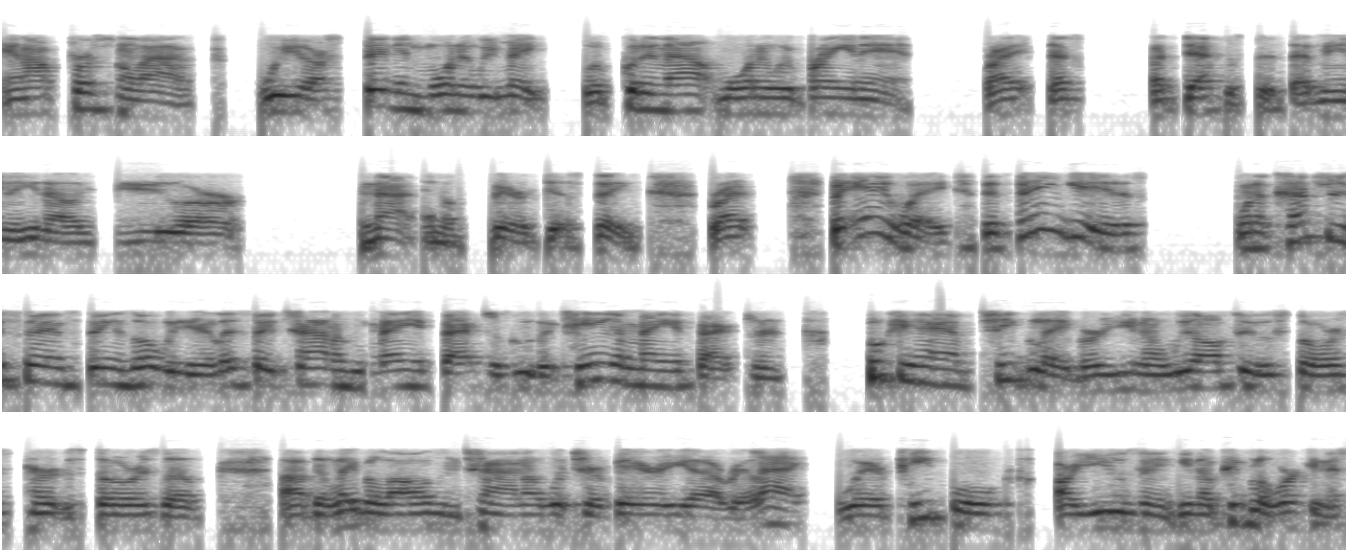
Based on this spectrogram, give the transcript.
in our personal lives, we are spending more than we make. We're putting out more than we're bringing in, right? That's a deficit. That means, you know, you are not in a very good state, right? But anyway, the thing is, when a country sends things over here, let's say China, who manufactures, who's the king of manufacturing, who can have cheap labor. You know, we all see the stories, heard the stories of uh, the labor laws in China, which are very uh, relaxed, where people are using, you know, people are working, this,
